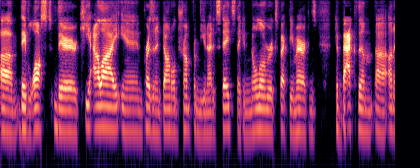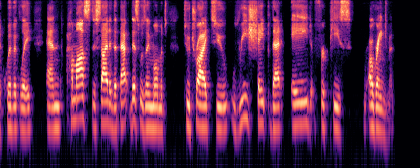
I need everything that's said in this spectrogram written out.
Um, they've lost their key ally in President Donald Trump from the United States. They can no longer expect the Americans to back them uh, unequivocally. And Hamas decided that, that this was a moment to try to reshape that aid for peace arrangement.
